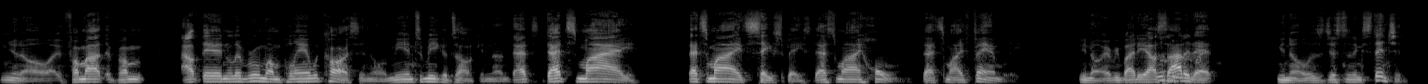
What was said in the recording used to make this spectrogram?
you know, if I'm out, if I'm out there in the living room, I'm playing with Carson or me and Tamika talking. That's that's my that's my safe space. That's my home. That's my family. You know, everybody outside mm-hmm. of that, you know, is just an extension.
